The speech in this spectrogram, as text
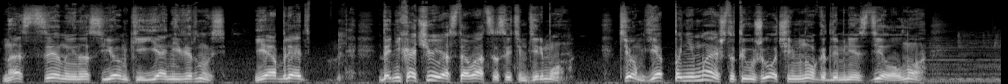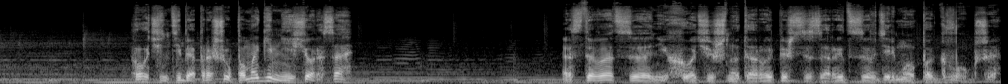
На сцену и на съемки я не вернусь. Я, блядь, да не хочу я оставаться с этим дерьмом. Тем, я понимаю, что ты уже очень много для меня сделал, но очень тебя прошу, помоги мне еще раз, а?» «Оставаться не хочешь, но торопишься зарыться в дерьмо поглубже»,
